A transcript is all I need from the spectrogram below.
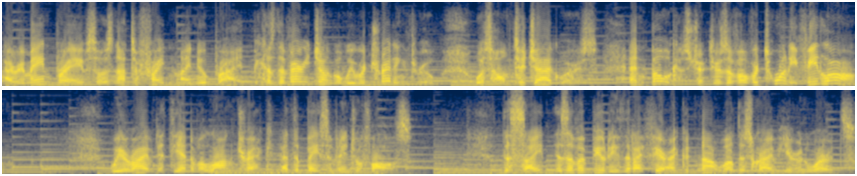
I remained brave so as not to frighten my new bride, because the very jungle we were treading through was home to jaguars and boa constrictors of over 20 feet long. We arrived at the end of a long trek at the base of Angel Falls. The sight is of a beauty that I fear I could not well describe here in words.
